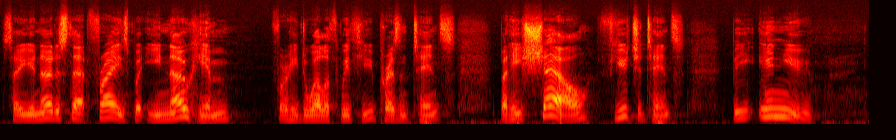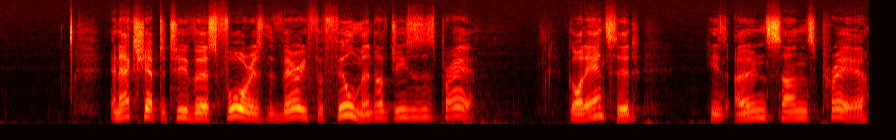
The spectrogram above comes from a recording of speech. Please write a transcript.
So you notice that phrase, but ye know him, for he dwelleth with you, present tense, but he shall, future tense, be in you. And Acts chapter 2, verse 4 is the very fulfillment of Jesus' prayer. God answered his own son's prayer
